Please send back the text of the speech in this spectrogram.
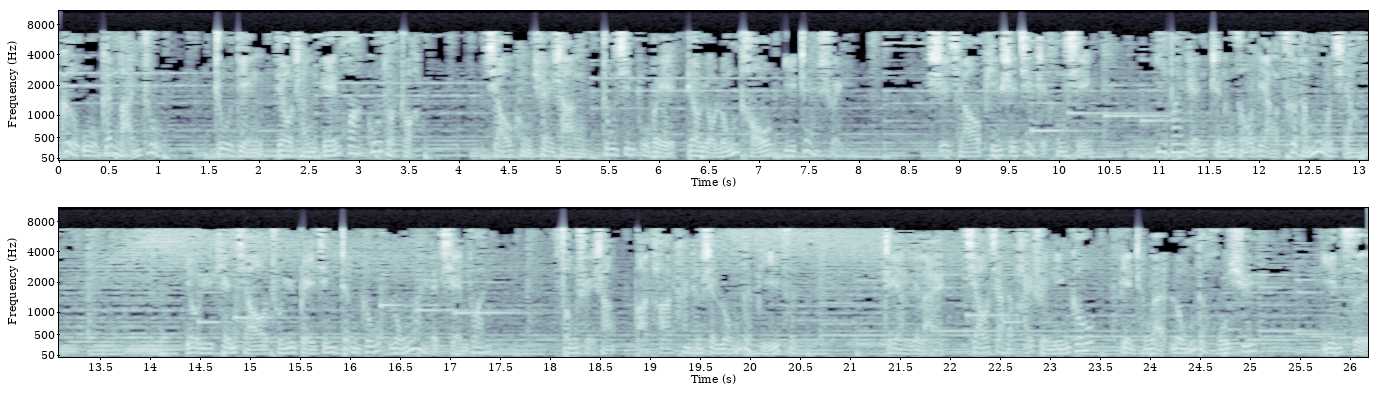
各五根栏柱，柱顶雕成莲花骨朵状。小孔圈上中心部位雕有龙头以镇水。石桥平时禁止通行，一般人只能走两侧的木桥。由于天桥处于北京正中龙脉的前端，风水上把它看成是龙的鼻子，这样一来，桥下的排水明沟变成了龙的胡须。因此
